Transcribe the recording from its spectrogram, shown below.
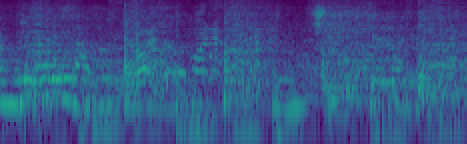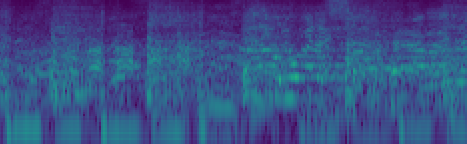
I was so happy.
